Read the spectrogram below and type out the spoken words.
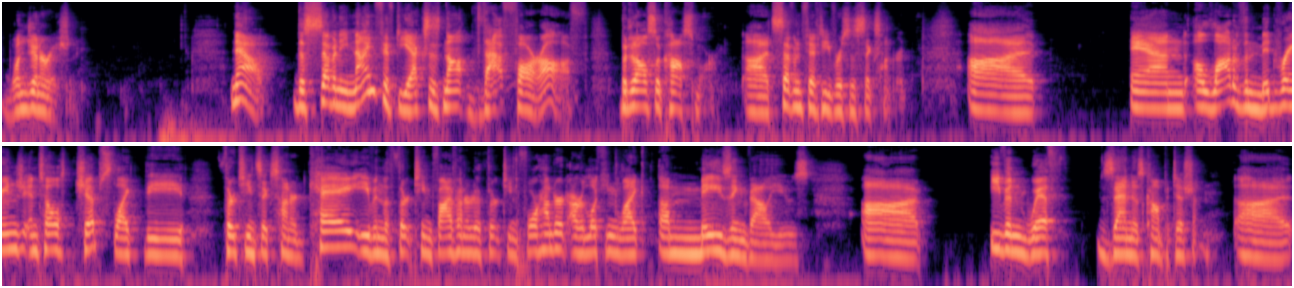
One generation. Now, the 7950X is not that far off, but it also costs more. Uh, it's 750 versus 600. Uh, and a lot of the mid-range Intel chips, like the 13600K, even the 13500 or 13400, are looking like amazing values, uh, even with Zen as competition. Uh,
